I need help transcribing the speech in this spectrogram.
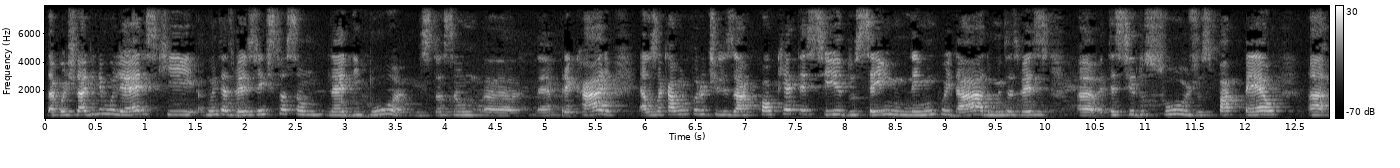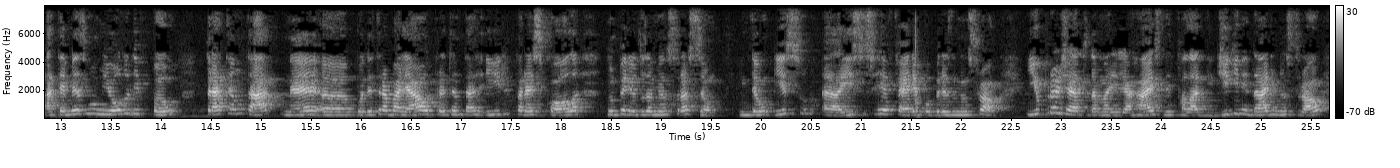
da quantidade de mulheres que muitas vezes em situação né, de rua, em situação uh, né, precária, elas acabam por utilizar qualquer tecido sem nenhum cuidado, muitas vezes uh, tecidos sujos, papel, até mesmo miolo de pão, para tentar né, poder trabalhar ou para tentar ir para a escola no período da menstruação. Então, isso, uh, isso se refere à pobreza menstrual. E o projeto da Marília Reis, de falar de dignidade menstrual,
